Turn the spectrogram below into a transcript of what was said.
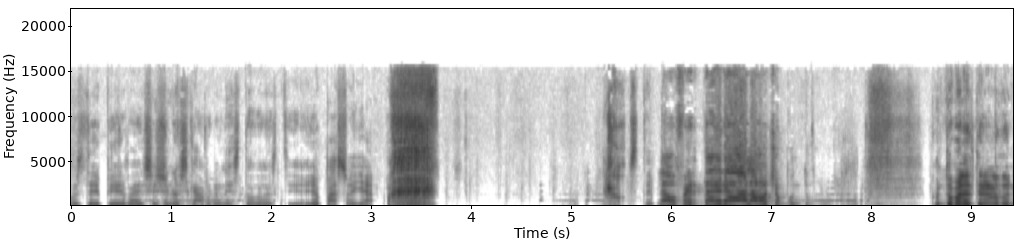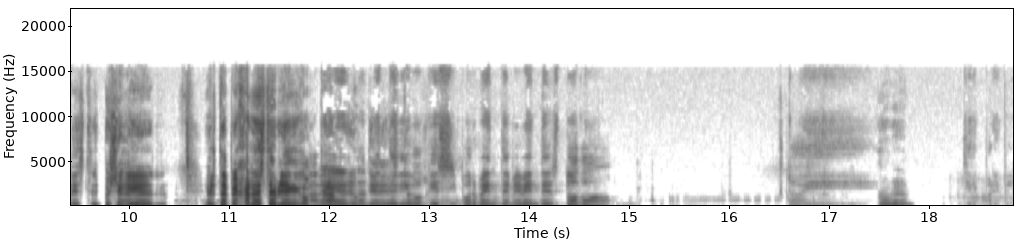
Hijos de perra, sois unos cabrones todos, tío. Yo paso ya. La oferta era a las 8 en punto. ¿Cuánto vale el teranodón este? O sea, el, el tapejara este habría que A ver, un día también te estos. digo que si por 20 me vendes todo. Estoy A ver. disponible.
